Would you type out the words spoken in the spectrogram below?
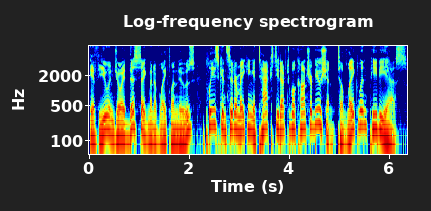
If you enjoyed this segment of Lakeland News, please consider making a tax-deductible contribution to Lakeland PBS.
